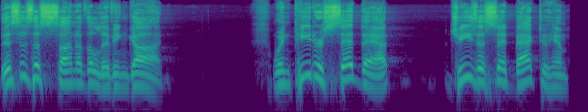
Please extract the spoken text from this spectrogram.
this is the Son of the living God. When Peter said that, Jesus said back to him,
